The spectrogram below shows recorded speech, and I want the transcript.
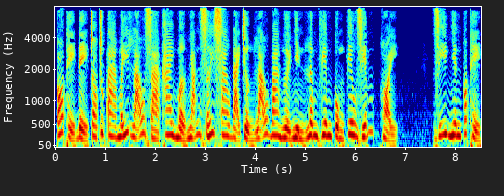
Có thể để cho chúng ta mấy lão già khai mở nhãn giới sao đại trưởng lão ba người nhìn lâm viêm cùng tiêu diễm hỏi. Dĩ nhiên có thể.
